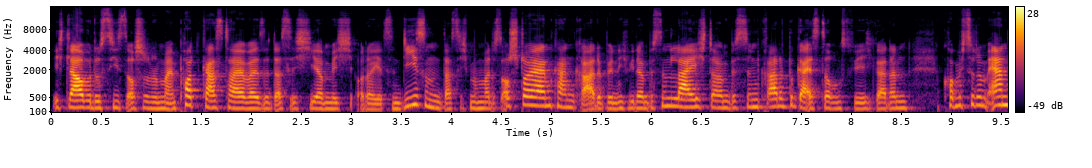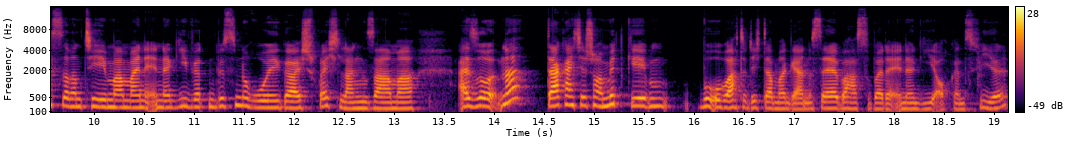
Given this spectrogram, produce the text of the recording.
ich glaube, du siehst auch schon in meinem Podcast teilweise, dass ich hier mich oder jetzt in diesem, dass ich manchmal das auch steuern kann. Gerade bin ich wieder ein bisschen leichter, ein bisschen gerade begeisterungsfähiger. Dann komme ich zu einem ernsteren Thema. Meine Energie wird ein bisschen ruhiger. Ich spreche langsamer. Also, ne? Da kann ich dir schon mal mitgeben, beobachte dich da mal gerne selber, hast du bei der Energie auch ganz viel.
